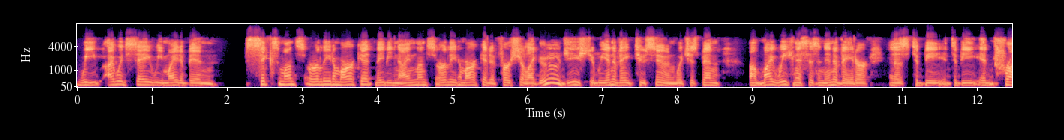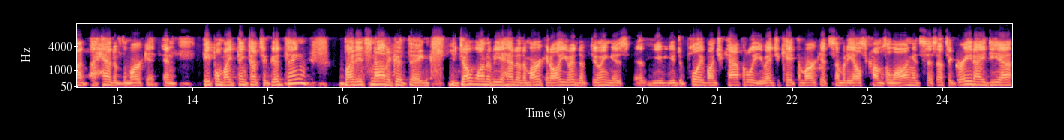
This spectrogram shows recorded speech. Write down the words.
we, I would say we might have been six months early to market, maybe nine months early to market. At first, you're like, oh, geez, did we innovate too soon?" Which has been uh, my weakness as an innovator is to be to be in front ahead of the market. And people might think that's a good thing but it's not a good thing. You don't want to be ahead of the market. All you end up doing is uh, you, you deploy a bunch of capital you educate the market somebody else comes along and says that's a great idea.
